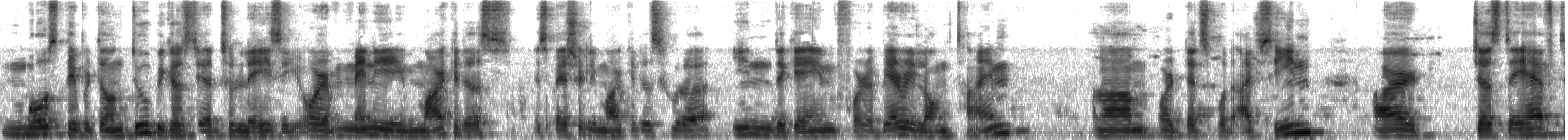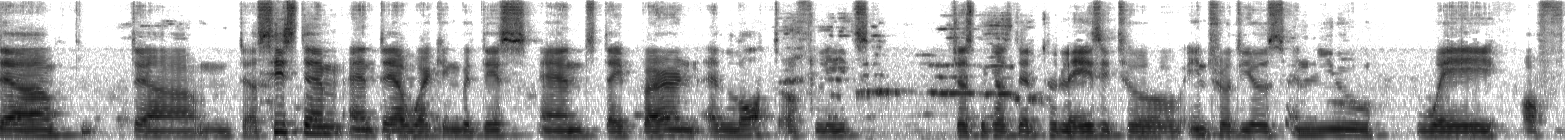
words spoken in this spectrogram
most people don't do because they are too lazy. Or many marketers, especially marketers who are in the game for a very long time, um, or that's what I've seen, are just they have their their, um, their system and they are working with this and they burn a lot of leads just because they're too lazy to introduce a new way of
